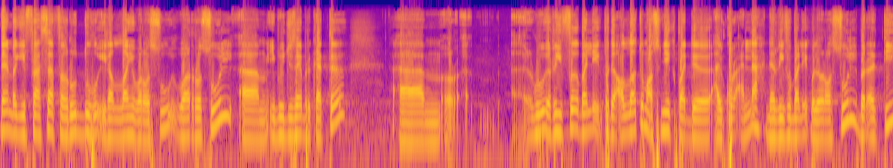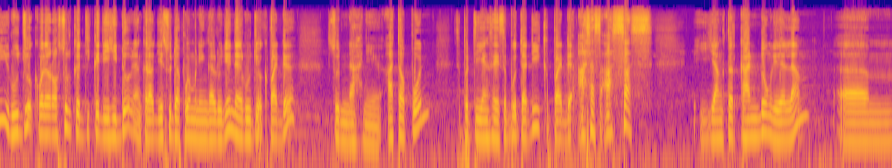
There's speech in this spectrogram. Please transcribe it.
Dan bagi frasa farudduhu ila Allah wa rasul wa rasul um, Ibnu Juzai berkata um, refer balik kepada Allah tu maksudnya kepada Al-Quran lah dan refer balik kepada Rasul berarti rujuk kepada Rasul ketika dia hidup dan kalau dia sudah pun meninggal dunia dan rujuk kepada sunnahnya. Ataupun seperti yang saya sebut tadi kepada asas-asas yang terkandung di dalam um,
